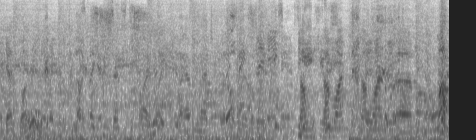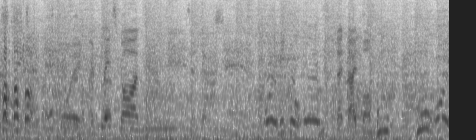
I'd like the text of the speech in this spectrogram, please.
I guess God really went to the It doesn't make any sense to fight. Like, if I have a match. Some, someone, someone, um... Boy, my plate's gone. Oi, Miko, oi! That dive bomb. Oi!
